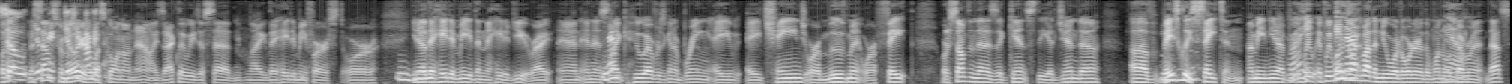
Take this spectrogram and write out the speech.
Well, so that, that just sounds familiar to what's that. going on now. Exactly what we just said. Like they hated me first, or Mm-hmm. you know, they hated me, then they hated you, right? And and it's Yeah. like whoever's going to bring a a change or a movement or a faith or something that is against the agenda of basically mm-hmm. Satan. I mean, you know, if, if we if we want And to talk I- about the New World Order, the one world Yeah. government, that's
